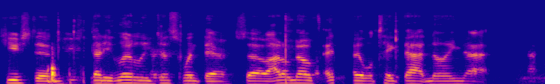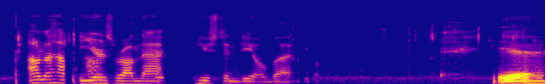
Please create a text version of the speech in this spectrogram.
Houston that he literally just went there. So I don't know if anybody will take that, knowing that. I don't know how many years were on that Houston deal, but Yeah.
